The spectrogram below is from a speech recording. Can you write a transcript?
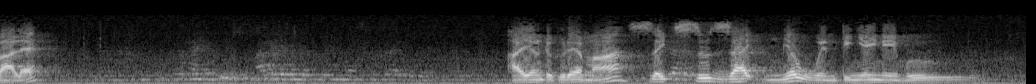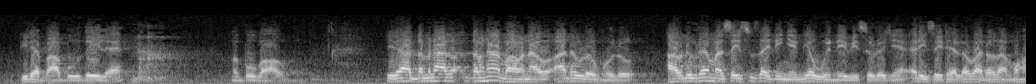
ဘာလဲအာယုံတစ်ခုထဲမှာစိတ်စူးစိုက်မြုပ်ဝင်တည်ငြိမ်နေမှုဒီတဲ့ဘာပူသေးလဲမပူပါဘူးဒီတော့သမထသမထဘာဝနာကိုအားထုတ်လို့မို့လို့အာယုံတစ်ခုထဲမှာစိတ်စူးစိုက်တည်ငြိမ်မြုပ်ဝင်နေပြီဆိုလို့ချင်းအဲ့ဒီစိတ်ထဲလောဘဒေါသမောဟ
